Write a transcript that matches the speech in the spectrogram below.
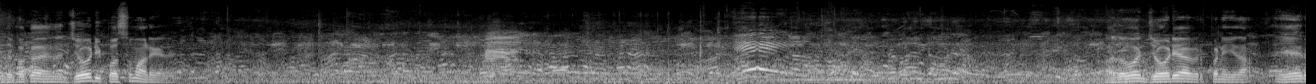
இந்த பக்கம் ஜோடி பசுமாடுங்க அது. அதுவும் ஜோடியாக விற்பனைக்கு தான். ஏர்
